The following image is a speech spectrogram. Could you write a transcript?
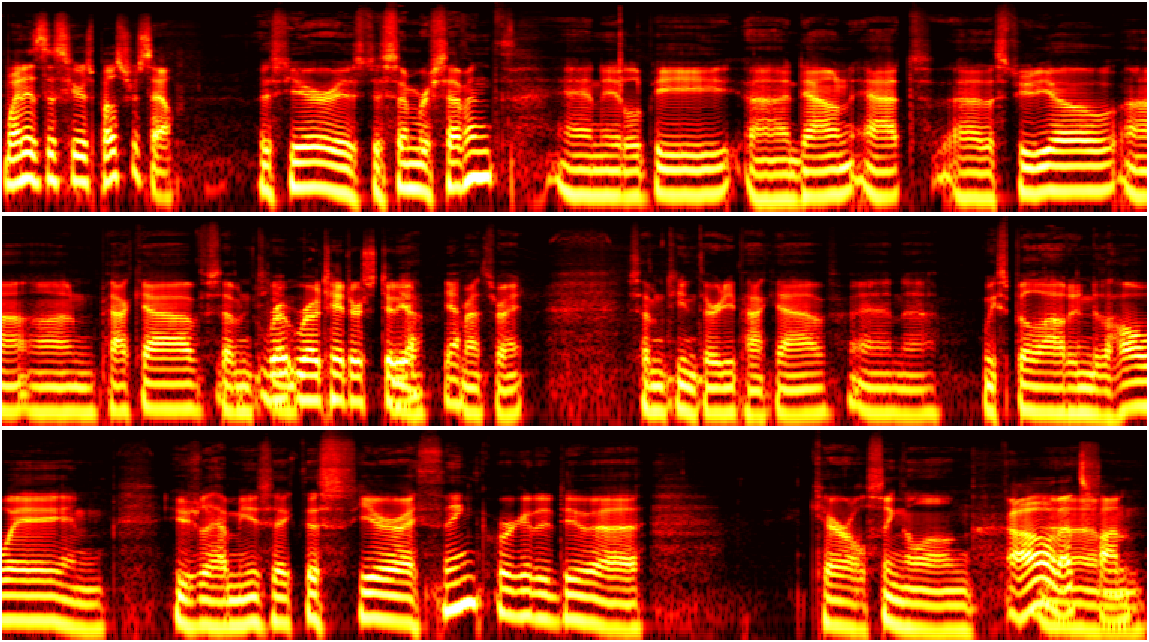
When is this year's poster sale? This year is December 7th, and it'll be uh, down at uh, the studio uh, on Pac Ave, 17. Ro- Rotator Studio. Yeah, that's right. 1730 Pac Ave. And uh, we spill out into the hallway and usually have music. This year, I think we're going to do a carol sing along. Oh, that's Um, fun.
